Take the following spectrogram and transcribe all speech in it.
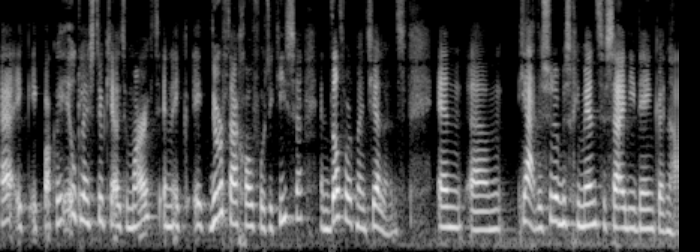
hè, ik, ik pak een heel klein stukje uit de markt. En ik, ik durf daar gewoon voor te kiezen. En dat wordt mijn challenge. En um, ja, er zullen misschien mensen zijn die denken: Nou,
